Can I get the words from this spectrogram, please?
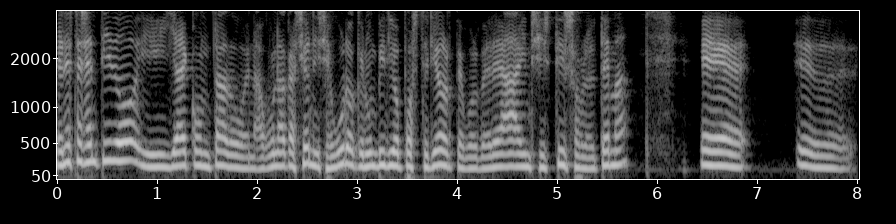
En este sentido, y ya he contado en alguna ocasión y seguro que en un vídeo posterior te volveré a insistir sobre el tema, eh, eh,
